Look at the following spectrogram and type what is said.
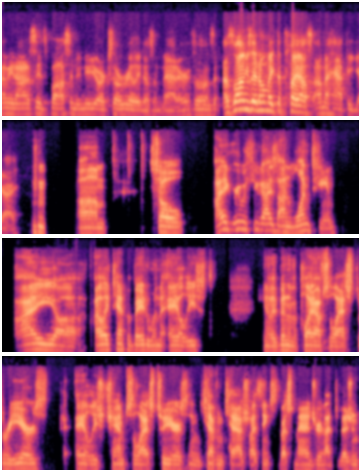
I mean, honestly, it's Boston and New York, so it really doesn't matter. As long as, as long as they don't make the playoffs, I'm a happy guy. Um, so I agree with you guys on one team. I uh, I like Tampa Bay to win the AL East. You know, they've been in the playoffs the last three years, AL East champs the last two years, and Kevin Cash, I think, is the best manager in that division.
